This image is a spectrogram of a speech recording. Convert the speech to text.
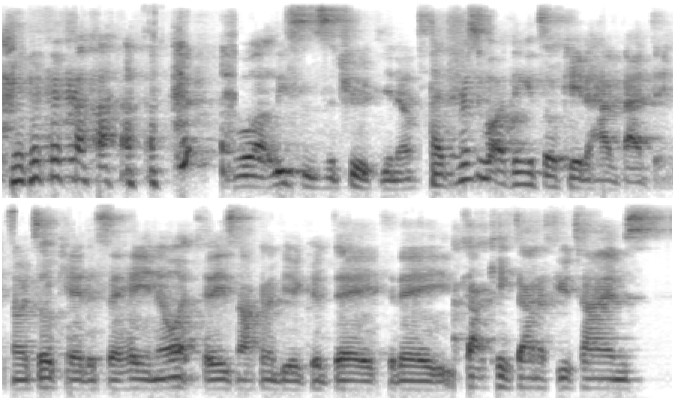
well, at least it's the truth, you know. First of all, I think it's okay to have bad days. It's okay to say, hey, you know what, today's not going to be a good day. Today got kicked down a few times.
